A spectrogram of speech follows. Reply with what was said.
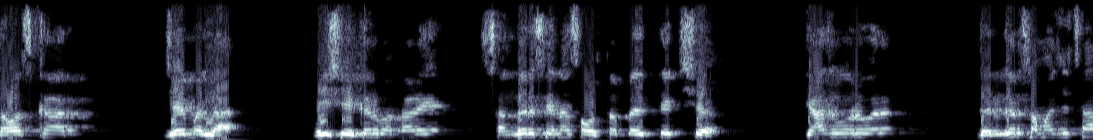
नमस्कार. जय मल्हार. मी शेखर बंगाळे संघर सेना संस्थापक अध्यक्ष त्याचबरोबर धनगर समाजाच्या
